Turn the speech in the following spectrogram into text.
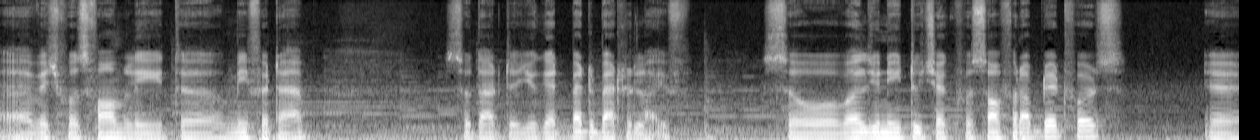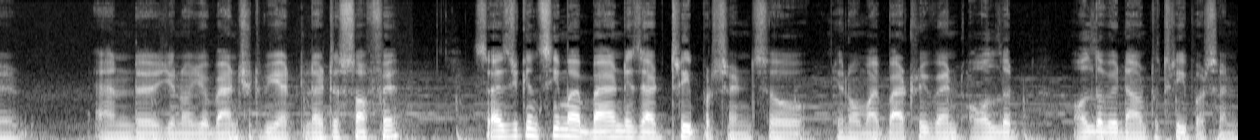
uh, which was formerly the MiFit app so that you get better battery life. So well you need to check for software update first uh, and uh, you know your band should be at latest software. So as you can see my band is at 3% so you know my battery went all the all the way down to 3%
